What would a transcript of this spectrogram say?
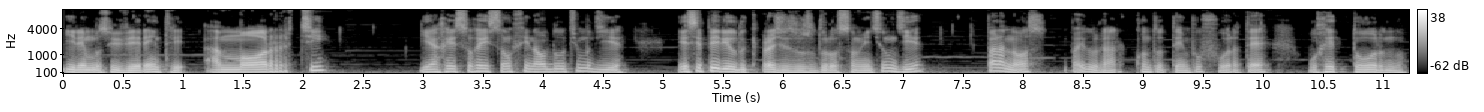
iremos viver entre a morte e a ressurreição final do último dia. Esse período que para Jesus durou somente um dia, para nós vai durar quanto tempo for, até o retorno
